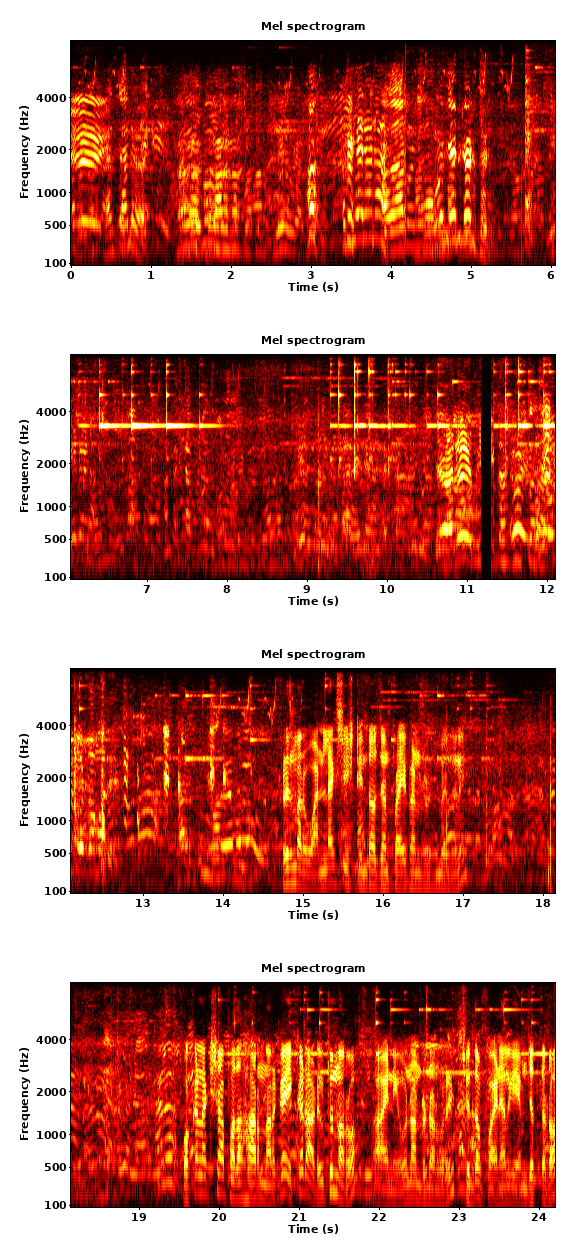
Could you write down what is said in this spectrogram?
మనకు ఫ్రెండ్స్ మరి one lakh sixteen thousand five hundred మీదని ఒక లక్ష పదహారున్నరగా ఇక్కడ అడుగుతున్నారు. ఆయన ఏమని అంటున్నాడు మరి? చూద్దాం ఫైనల్గా ఏం చెప్తాడో.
